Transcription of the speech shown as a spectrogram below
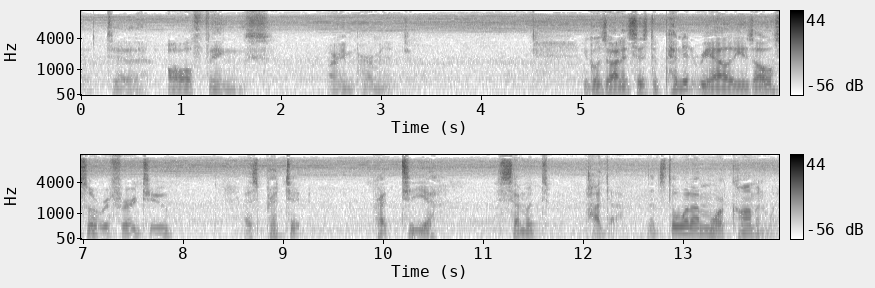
that uh, all things are impermanent. It goes on. It says dependent reality is also referred to as prati, pratya samutpada. That's the one I'm more common with.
